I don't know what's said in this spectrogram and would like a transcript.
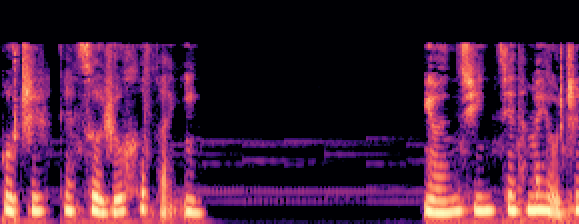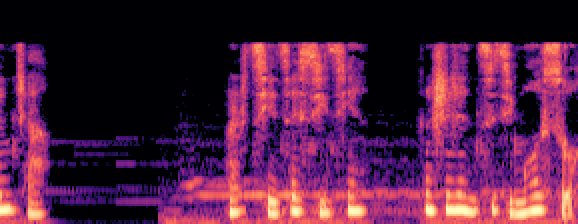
不知该做如何反应。宇文君见他没有挣扎，而且在席间更是任自己摸索，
